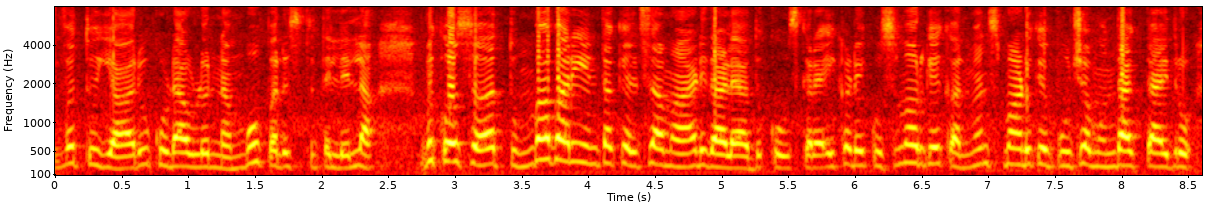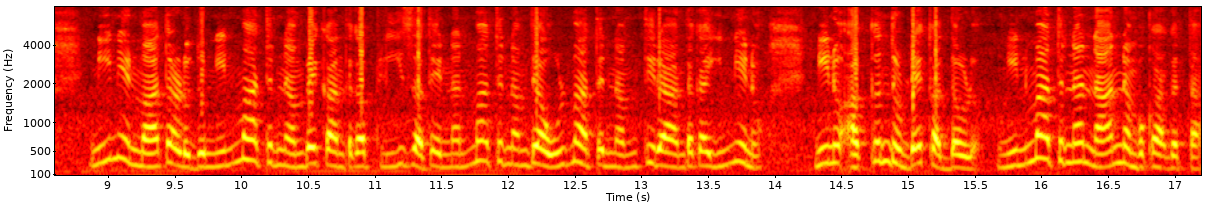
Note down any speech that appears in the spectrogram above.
ಇವತ್ತು ಯಾರೂ ಕೂಡ ಅವಳು ನಂಬೋ ಪರಿಸ್ಥಿತಿಯಲ್ಲಿಲ್ಲ. ಬಿಕಾಸ್ ತುಂಬ ಬಾರಿ ಇಂಥ ಕೆಲಸ ಮಾಡಿದಾಳೆ. ಅದಕ್ಕೋಸ್ಕರ ಈ ಕಡೆ ಕುಸುಮ ಅವ್ರಿಗೆ ಕನ್ವಿನ್ಸ್ ಮಾಡೋಕೆ ಪೂಜಾ ಮುಂದಾಗ್ತಾ ಇದ್ರು. ನೀನೇನು ಮಾತಾಡೋದು? ನಿನ್ನ ಮಾತನ್ನು ನಂಬೇಕಂತಾಗ ಪ್ಲೀಸ್ ಅದೇ ನನ್ನ ಮಾತನ್ನು ನಂಬದೆ ಅವಳ ಮಾತನ್ನು ನಂಬ್ತೀರಾ ಅಂದಾಗ ಇನ್ನೇನು? ನೀನು ಅಕ್ಕನ ದುಡ್ಡೇ ಕದ್ದವಳು. ನಿನ್ನ ಮಾತನ್ನು ನಾನು ನಂಬೋಕ್ಕಾಗತ್ತಾ?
